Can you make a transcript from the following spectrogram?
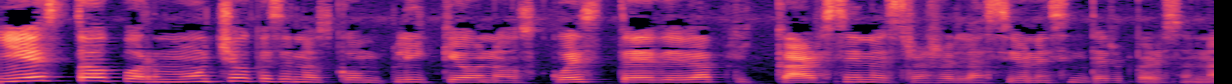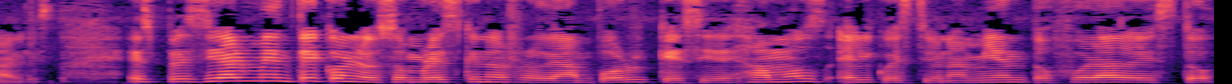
Y esto, por mucho que se nos complique o nos cueste, debe aplicarse en nuestras relaciones interpersonales, especialmente con los hombres que nos rodean, porque si dejamos el cuestionamiento fuera de esto,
